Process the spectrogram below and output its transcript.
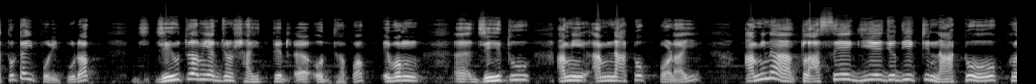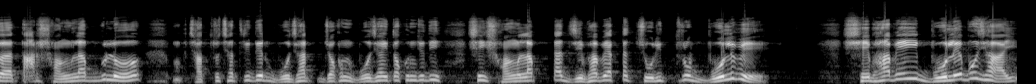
এতটাই পরিপূরক। যেহেতু আমি একজন সাহিত্যের, অধ্যাপক এবং যেহেতু আমি আমি নাটক পড়াই আমি না ক্লাসে গিয়ে যদি একটি নাটক তার সংলাপগুলো ছাত্রছাত্রীদের বোঝা যখন বোঝাই তখন যদি সেই সংলাপটা যেভাবে একটা চরিত্র বলবে, সেভাবেই বলে বোঝাই,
